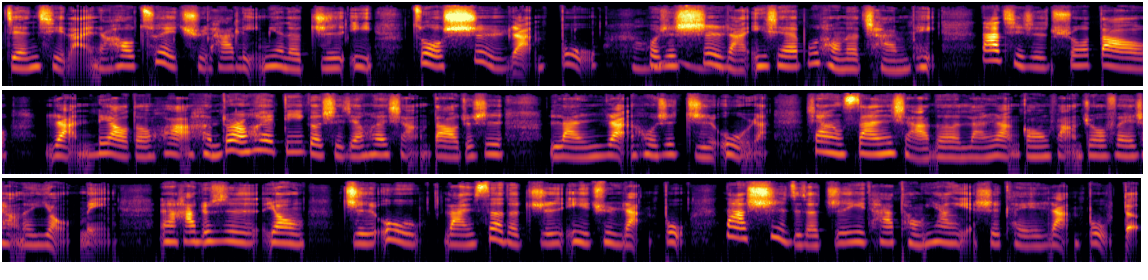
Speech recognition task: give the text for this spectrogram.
捡起来，然后萃取它里面的汁液，做柿染布，或是柿染一些不同的产品。嗯、那其实说到染料的话，很多人会第一个时间会想到就是蓝染或是植物染，像三峡的蓝染工坊就非常的有名。那它就是用植物蓝色的汁液去染布，那柿子的汁液它同样也是可以染布的。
